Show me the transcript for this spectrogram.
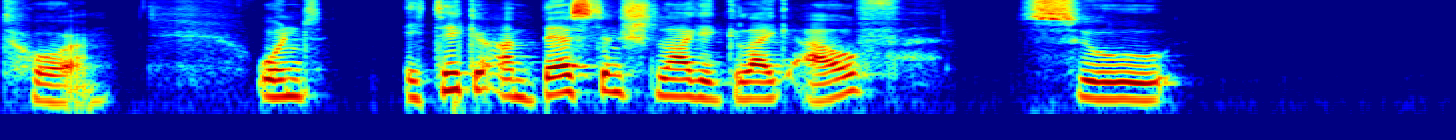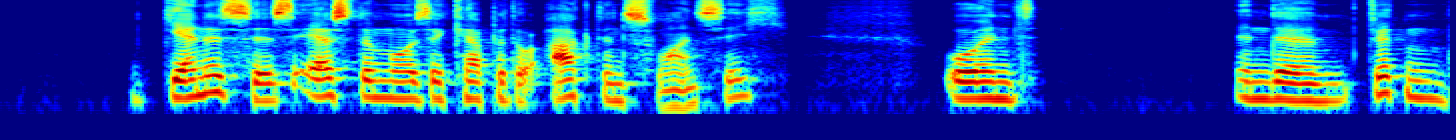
Tor. Und ich denke, am besten schlage ich gleich auf zu Genesis 1. Mose Kapitel 28 und in der dritten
